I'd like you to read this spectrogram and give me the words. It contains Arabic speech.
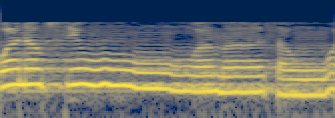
ونفس وما سواها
